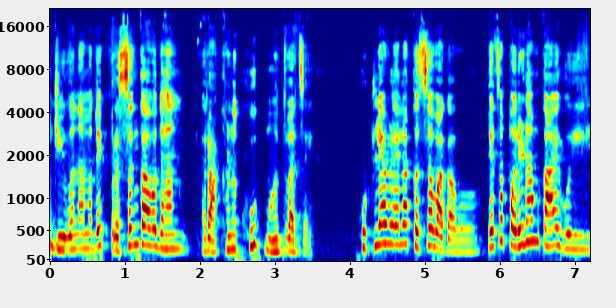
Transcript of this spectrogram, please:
जीवनामध्ये प्रसंगावधान राखणं खूप महत्त्वाचं आहे. कुठल्या वेळेला कसं वागावं त्याचा परिणाम काय होईल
